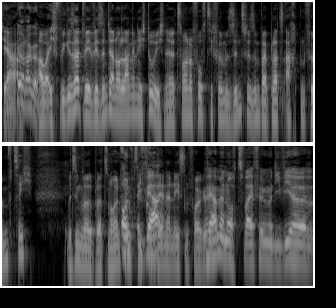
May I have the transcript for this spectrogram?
ja, ja, aber ich, wie gesagt, wir, wir sind ja noch lange nicht durch. Ne? 250 Filme sind's. Wir sind bei Platz 58, beziehungsweise Platz 59 Und wer- kommt der in der nächsten Folge. Wir haben ja noch zwei Filme, die wir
